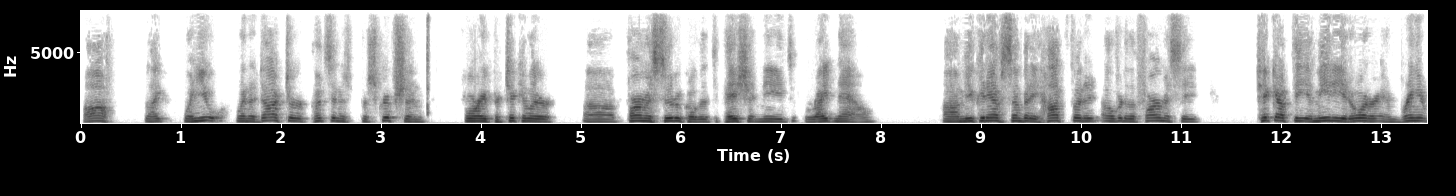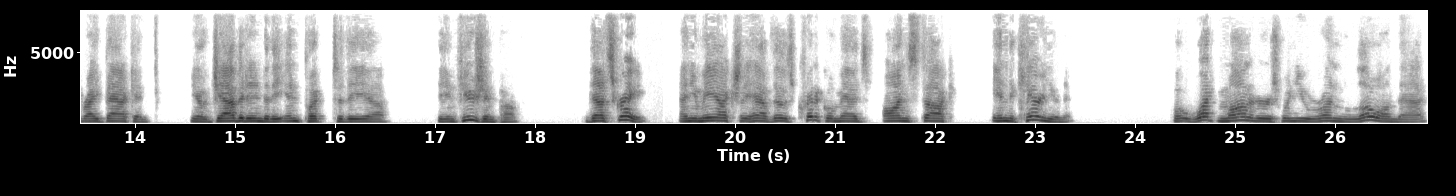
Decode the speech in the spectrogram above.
off like when you when a doctor puts in his prescription for a particular uh, pharmaceutical that the patient needs right now, um, you can have somebody hot-footed over to the pharmacy, pick up the immediate order and bring it right back and you know jab it into the input to the uh, the infusion pump. That's great, and you may actually have those critical meds on stock in the care unit. But what monitors when you run low on that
